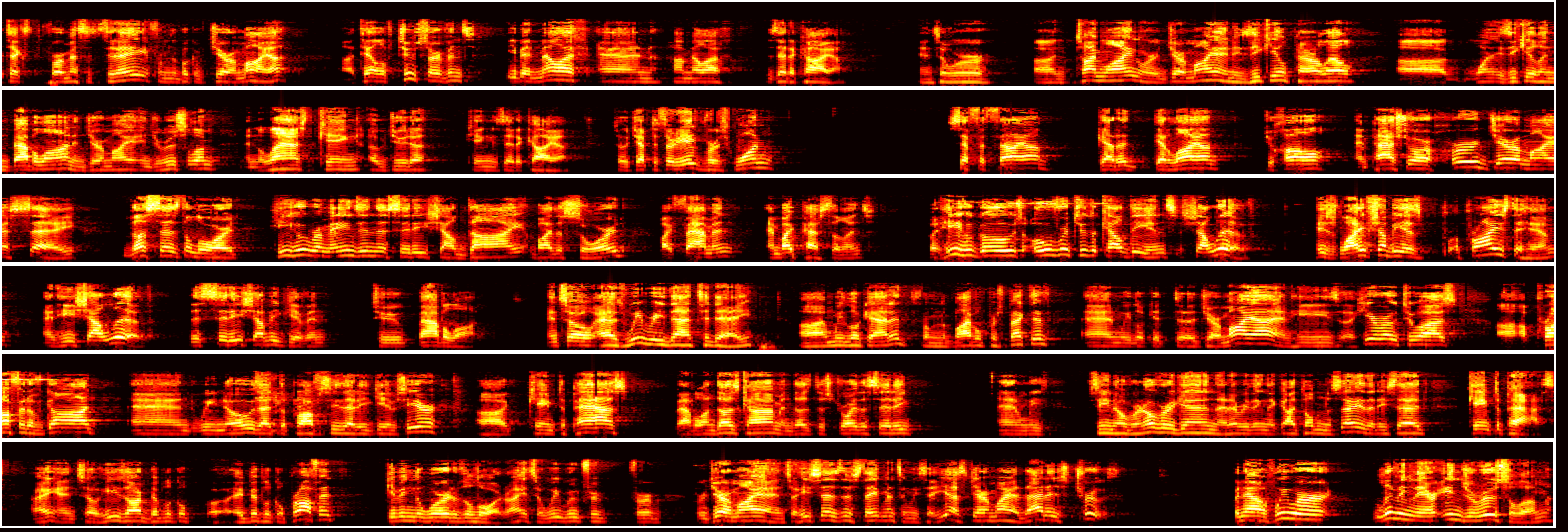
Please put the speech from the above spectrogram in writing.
Our text for our message today from the book of Jeremiah, a tale of two servants, Ebed Melech and Hamelech Zedekiah. And so we're on timeline, we're Jeremiah and Ezekiel, parallel. Uh, one Ezekiel in Babylon and Jeremiah in Jerusalem, and the last king of Judah, King Zedekiah. So, chapter 38, verse 1 Sephathiah, Gedaliah, Jucal, and Pashur heard Jeremiah say, Thus says the Lord, He who remains in this city shall die by the sword, by famine, and by pestilence, but he who goes over to the Chaldeans shall live. His life shall be as a prize to him, and he shall live. This city shall be given to Babylon. And so, as we read that today, uh, and we look at it from the Bible perspective, and we look at uh, Jeremiah, and he's a hero to us, uh, a prophet of God, and we know that the prophecy that he gives here uh, came to pass. Babylon does come and does destroy the city, and we've seen over and over again that everything that God told him to say, that he said, came to pass. Right? And so he's our biblical, uh, a biblical prophet giving the word of the Lord, right? So we root for, for for Jeremiah. And so he says this statement, and we say, Yes, Jeremiah, that is truth. But now, if we were living there in Jerusalem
